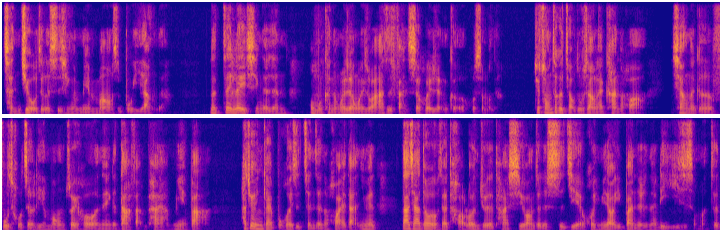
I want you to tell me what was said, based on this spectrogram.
成就这个事情的面貌是不一样的。那这类型的人，我们可能会认为说他是反社会人格或什么的。就从这个角度上来看的话，像那个复仇者联盟最后的那个大反派啊，灭霸，他就应该不会是真正的坏蛋，因为大家都有在讨论，觉得他希望这个世界毁灭掉一半的人的利益是什么？这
